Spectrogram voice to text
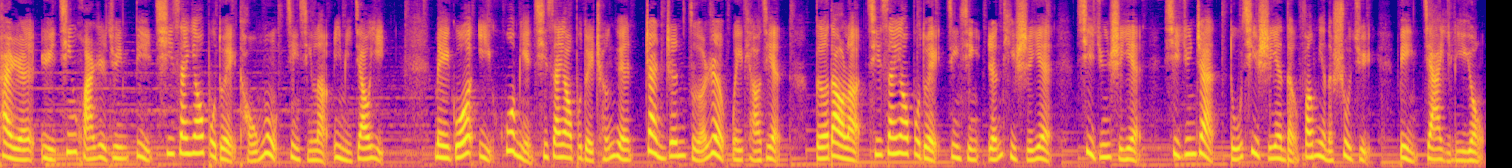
派人与侵华日军第七三幺部队头目进行了秘密交易。美国以豁免七三幺部队成员战争责任为条件，得到了七三幺部队进行人体实验、细菌实验、细菌战、毒气实验等方面的数据，并加以利用。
